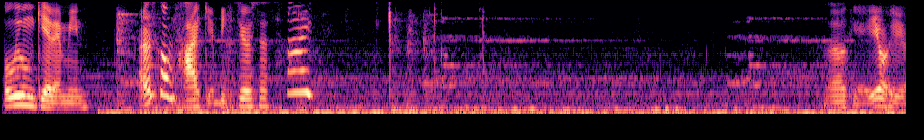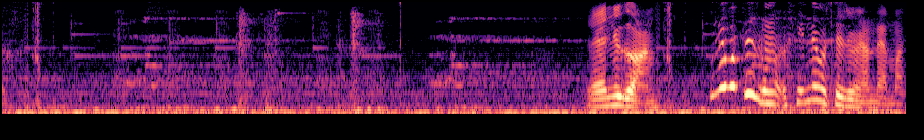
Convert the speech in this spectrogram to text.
Balloon kid, I mean. I just call him hi kid because he always says hi. Okay, you're here. Eh, and you're gone. He never stays. He never stays around that much.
